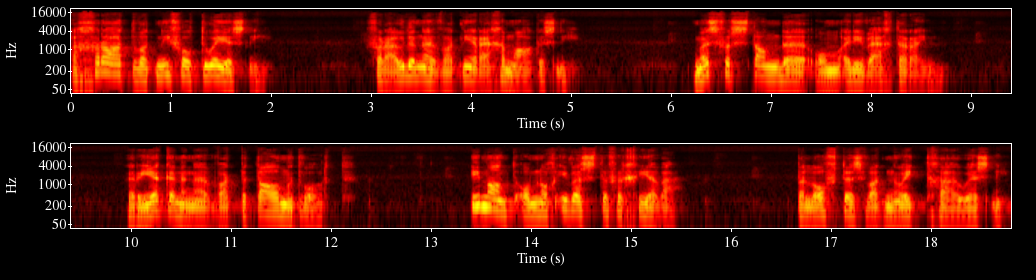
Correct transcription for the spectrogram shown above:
'n Graad wat nie voltooi is nie. Verhoudinge wat nie reggemaak is nie. Misverstande om uit die weg te ruim. Rekeninge wat betaal moet word iemand om nog iewers te vergewe. Beloftes wat nooit gehou is nie.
